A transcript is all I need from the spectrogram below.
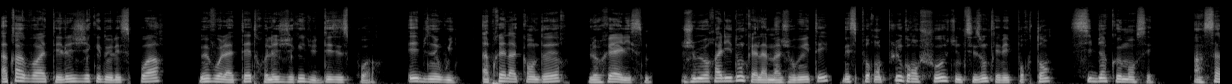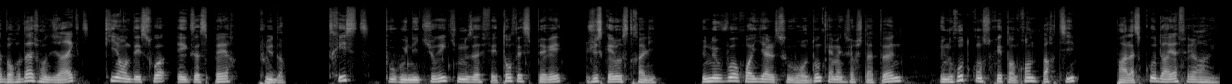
Après avoir été l'égérie de l'espoir, me voilà être l'égérie du désespoir. Eh bien oui, après la candeur, le réalisme. Je me rallie donc à la majorité, n'espérant plus grand chose d'une saison qui avait pourtant si bien commencé. Un sabordage en direct qui en déçoit et exaspère plus d'un. Triste pour une écurie qui nous a fait tant espérer jusqu'à l'Australie. Une voie royale s'ouvre donc à Max Verstappen, une route construite en grande partie par la Scuderia Ferrari.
